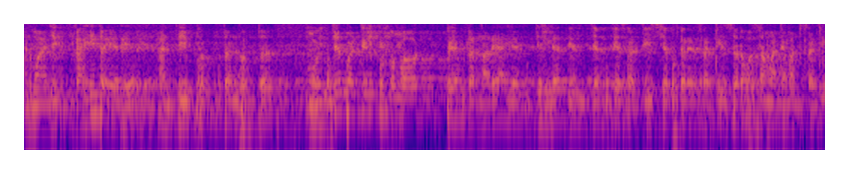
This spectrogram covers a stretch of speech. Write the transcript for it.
आणि माझी काही तयारी आहे. आणि ती फक्त आणि फक्त मोहिते पाटील कुटुंबावर प्रेम करणाऱ्या या जिल्ह्यातील जनतेसाठी शेतकऱ्यासाठी सर्वसामान्य माणसासाठी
